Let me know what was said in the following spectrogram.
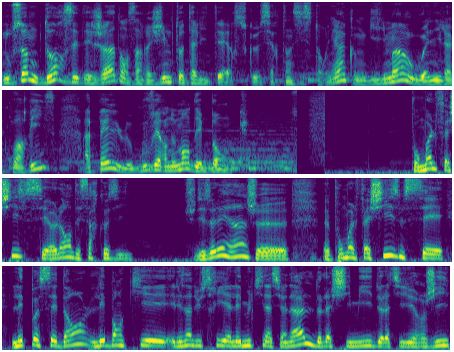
nous sommes d'ores et déjà dans un régime totalitaire, ce que certains historiens, comme Guillemin ou Annie Lacroix-Ries, appellent le gouvernement des banques. Pour moi, le fascisme, c'est Hollande et Sarkozy. Je suis désolé, hein, je, pour moi le fascisme, c'est les possédants, les banquiers et les industriels, les multinationales, de la chimie, de la sidérurgie,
